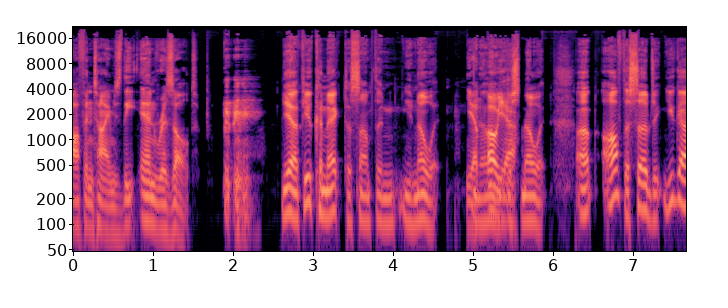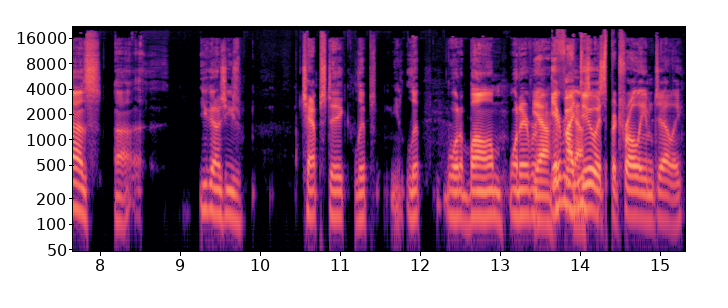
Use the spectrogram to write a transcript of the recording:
oftentimes the end result. Yeah, if you connect to something, you know it. Yep. You know, Oh, you yeah. just know it. Uh, off the subject, you guys, uh, you guys use chapstick, lip, lip, what a balm, whatever. Yeah. if Ever I do, this? it's petroleum jelly.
